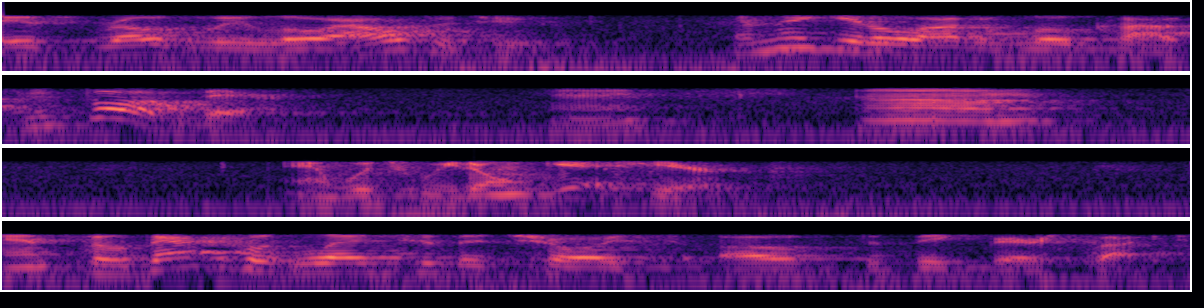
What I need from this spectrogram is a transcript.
it's relatively low altitude, and they get a lot of low clouds and fog there, okay? Um, and which we don't get here. And so that's what led to the choice of the Big Bear site.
